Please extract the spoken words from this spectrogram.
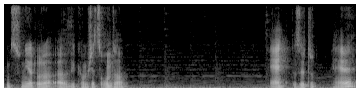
funktioniert, oder? Aber wie komme ich jetzt runter? Hä? Das wird... Hä?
